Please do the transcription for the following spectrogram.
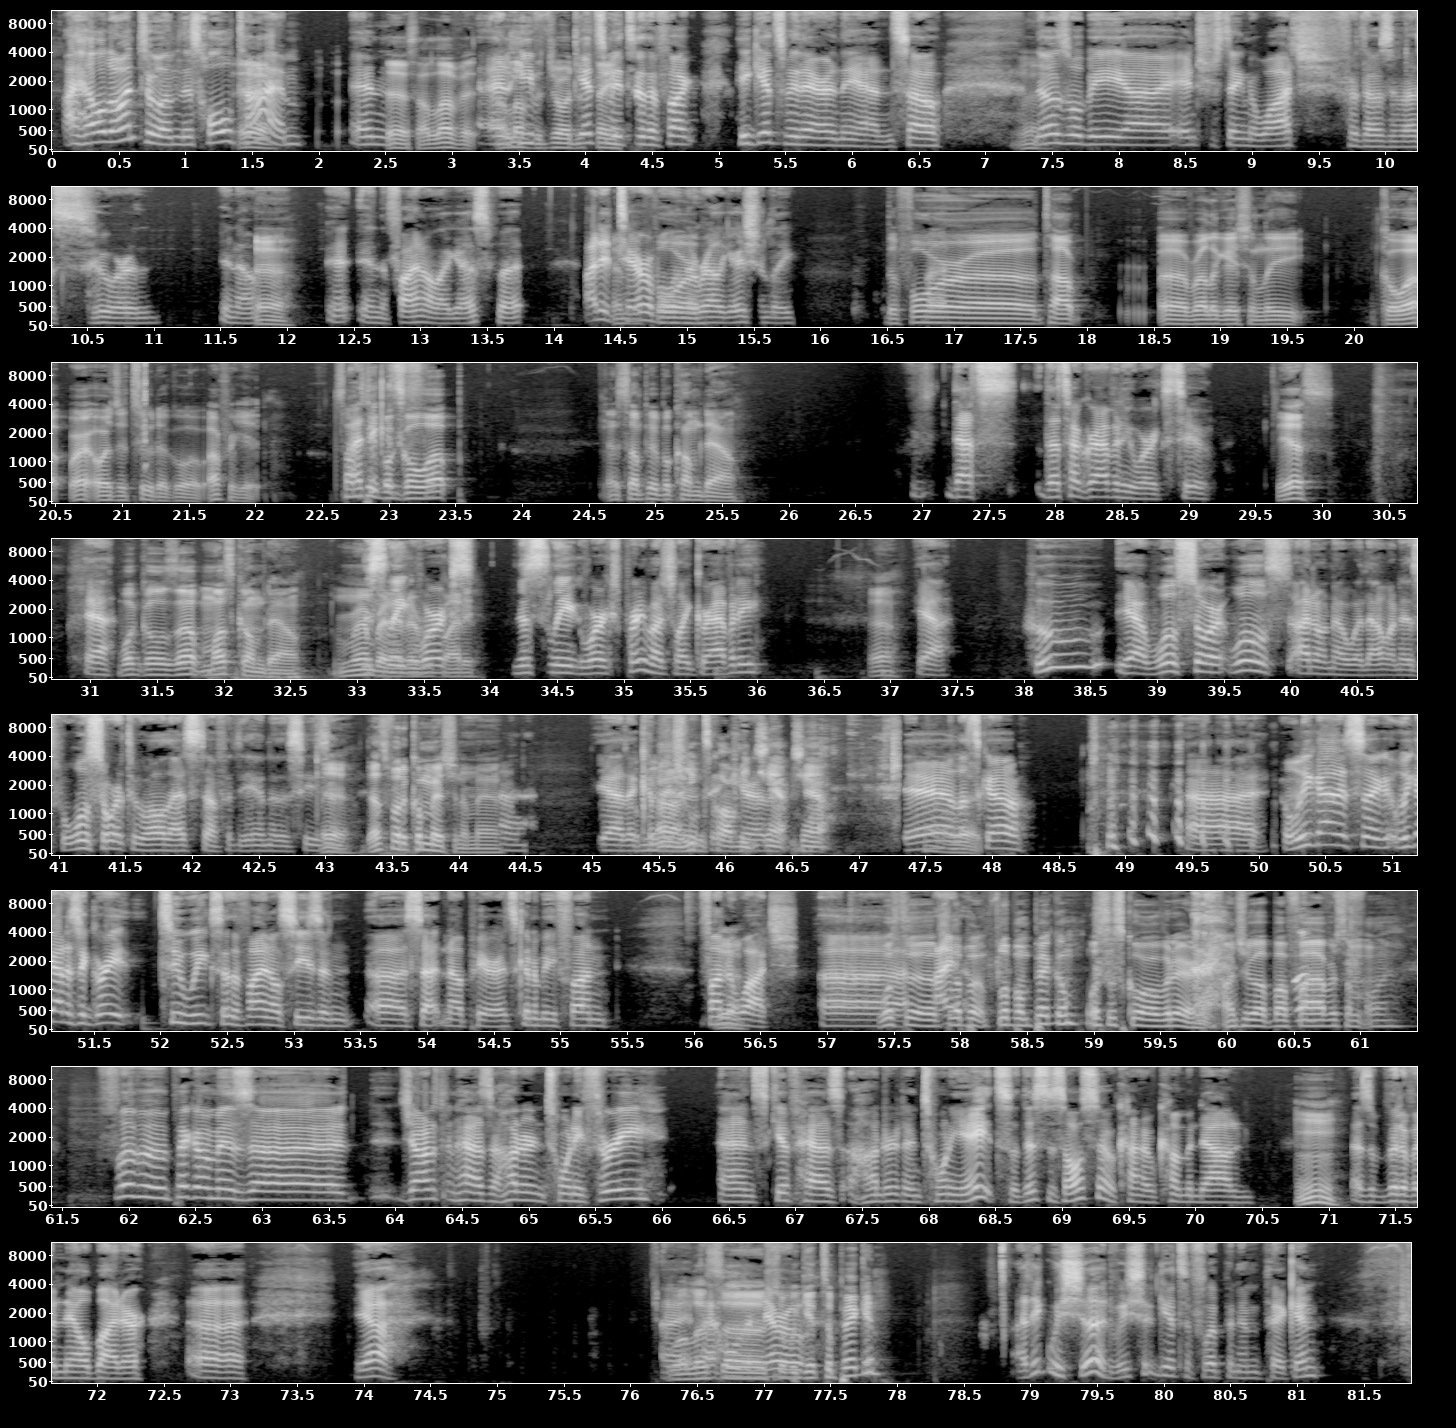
I held on to him this whole Yeah. time, and Yes, I love it. I and love he the Georgia gets me to the fuck. He gets me there in the end. So those will be uh, interesting to watch for those of us who are, you know, yeah. in, in the final, I guess. But I did And terrible in the relegation league. The four uh, top uh, relegation league go up, right? Or is it two that go up? I forget. Some I people go up, and some people come down. That's that's how gravity works too. Yes, Yeah, what goes up must come down. Remember this that, league everybody. works. This league works pretty much like gravity. Yeah, Yeah. Who? Yeah, we'll sort. We'll. I don't know what that one is, but we'll sort through all that stuff at the end of the season. yeah. That's for the commissioner, man. Uh, Yeah, the commissioner. Uh, you can call me care of champ, champ. Yeah, Yeah, let's go. uh, we got us. A, we got us a great two weeks of the final season uh, setting up here. It's going to be fun. Fun to watch. Uh, What's the flip I- flip 'em, flip 'em, pick 'em? What's the score over there? Aren't you up by five or something? Flip Flip 'em and pick 'em is uh, Jonathan has 123 and Schif has 128. So this is also kind of coming down Mm. as a bit of a nail biter. Uh, yeah. I- Well, let's. I, hold a Uh, should we get to picking? I think we should. We should get to flipping and picking.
